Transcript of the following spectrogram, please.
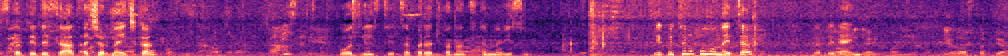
150. А чорничка? По 200. Це перед 12 на 8. В яку ціну полуниця? Добрий день. 95.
